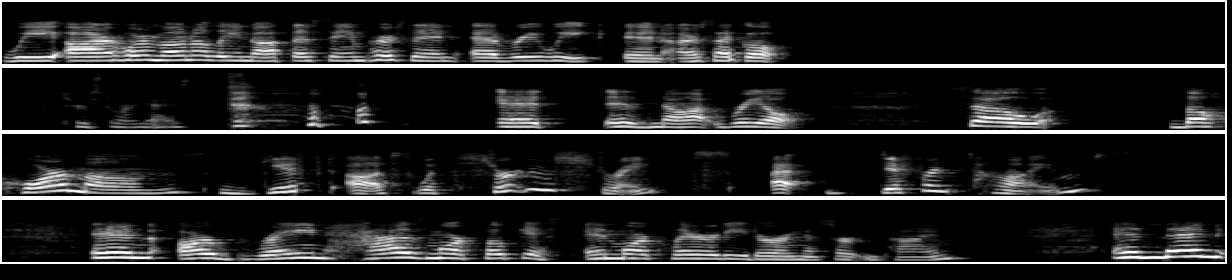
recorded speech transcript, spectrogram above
we are hormonally not the same person every week in our cycle. True story, guys. it is not real. So the hormones gift us with certain strengths at different times. And our brain has more focus and more clarity during a certain time. And then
